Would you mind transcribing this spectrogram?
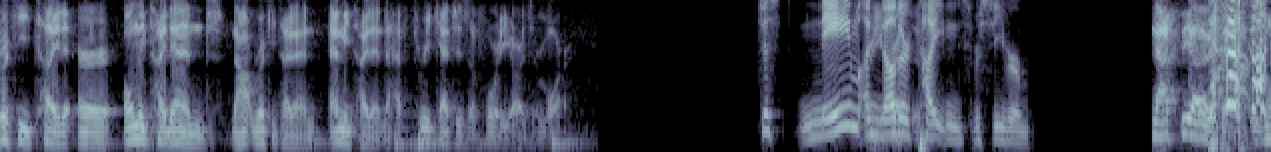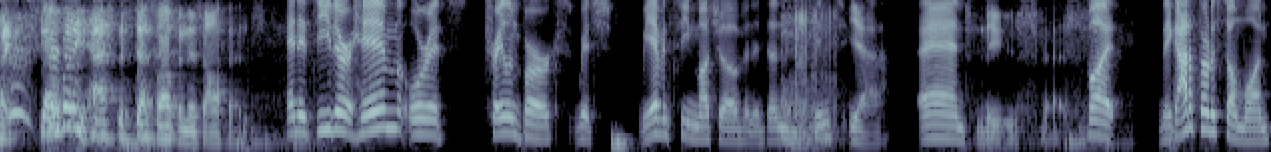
rookie tight or only tight end, not rookie tight end, any tight end to have three catches of forty yards or more. Just name another impressive. Titans receiver. That's the other thing. It's like somebody has to step up in this offense. And it's either him or it's Treylon Burks, which we haven't seen much of, and it doesn't. Didn't, yeah. And News fest. but they got to throw to someone,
